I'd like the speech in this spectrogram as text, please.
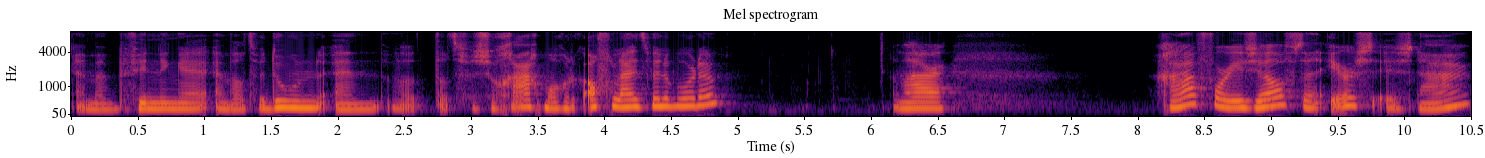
en mijn bevindingen en wat we doen en wat, dat we zo graag mogelijk afgeleid willen worden. Maar ga voor jezelf ten eerste eens naar.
